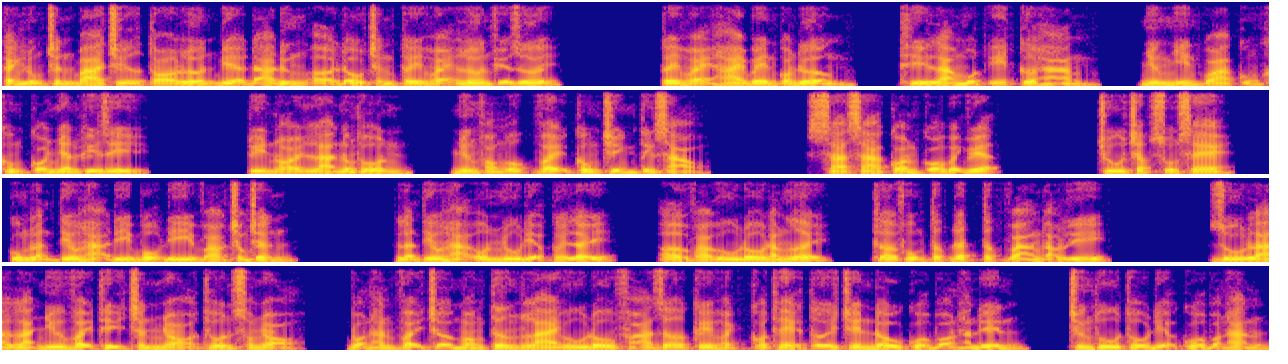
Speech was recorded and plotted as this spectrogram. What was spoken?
Cảnh lũng trấn ba chữ to lớn bia đá đứng ở đầu trấn cây huệ lớn phía dưới. Cây huệ hai bên con đường, thì là một ít cửa hàng, nhưng nhìn qua cũng không có nhân khí gì tuy nói là nông thôn, nhưng phòng ốc vậy công trình tinh xảo. Xa xa còn có bệnh viện. Chu chấp xuống xe, cùng lận tiêu hạ đi bộ đi vào trong trấn. Lận tiêu hạ ôn nhu địa cười lấy, ở vào ưu đô đám người, thờ phụng tấp đất tấp vàng đạo lý. Dù là là như vậy thị trấn nhỏ, thôn sóng nhỏ, bọn hắn vậy chờ mong tương lai ưu đô phá rỡ kế hoạch có thể tới trên đầu của bọn hắn đến, trưng thu thổ địa của bọn hắn,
